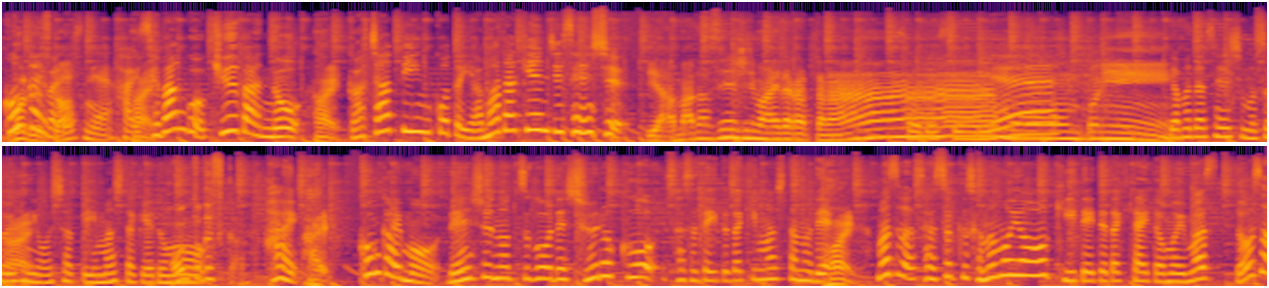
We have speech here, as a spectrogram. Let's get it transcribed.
今回はですね、はいはい。背番号9番のはい。ガチャピンこと山田健二選手。山田選手にも会いたかったな。そうですよね。本当に。山田選手もそういうふうにおっしゃっていましたけれども、本当ですか？はい、はい。今回も練習の都合で収録をさせていただきましたので、はい。まずは早速その模様を聞いていただきたいと思います。どうぞ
